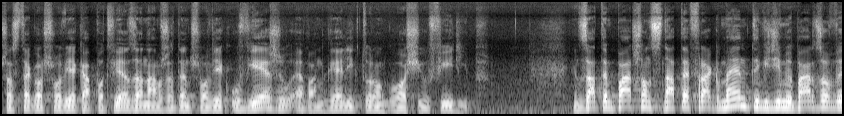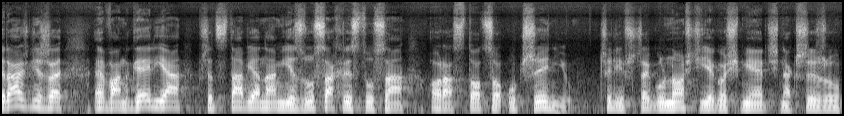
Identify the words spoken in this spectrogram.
przez tego człowieka potwierdza nam, że ten człowiek uwierzył Ewangelii, którą głosił Filip. Zatem patrząc na te fragmenty, widzimy bardzo wyraźnie, że Ewangelia przedstawia nam Jezusa Chrystusa oraz to, co uczynił, czyli w szczególności Jego śmierć na krzyżu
